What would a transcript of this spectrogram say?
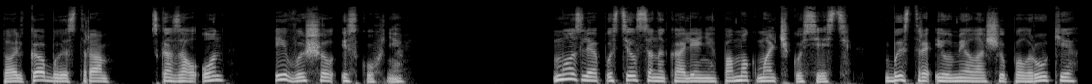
«Только быстро», — сказал он и вышел из кухни. Мозли опустился на колени, помог мальчику сесть, быстро и умело ощупал руки,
